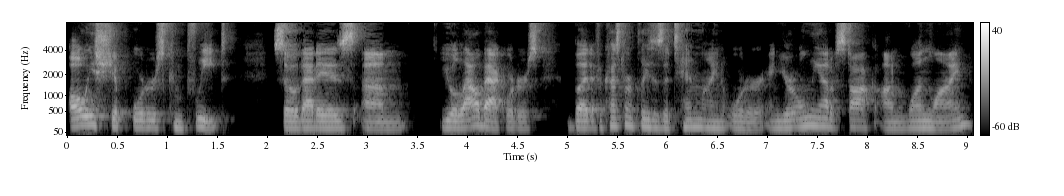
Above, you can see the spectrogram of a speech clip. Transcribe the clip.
always ship orders complete, so that is um, you allow back orders, but if a customer places a 10 line order and you're only out of stock on one line,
